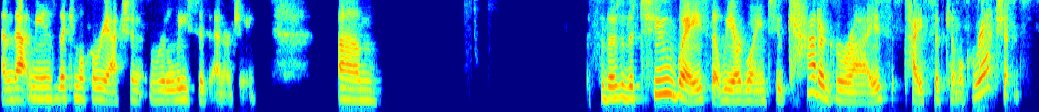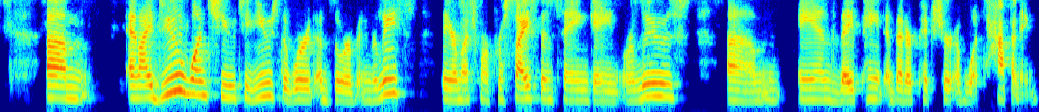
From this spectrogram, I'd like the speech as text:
And that means the chemical reaction releases energy. Um, so those are the two ways that we are going to categorize types of chemical reactions. Um, and I do want you to use the word absorb and release. They are much more precise than saying gain or lose, um, and they paint a better picture of what's happening.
